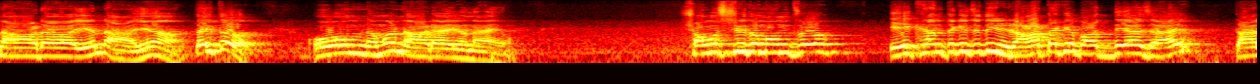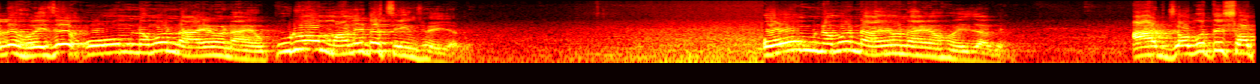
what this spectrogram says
নারায়ণায়। তাই তো? ওম নম নারায়ণায়। সংস্কৃত মন্ত্র। এইখান থেকে যদি রাটাকে বাদ দেওয়া যায়, তাহলে হয়ে যায় ওম নম নায়নায় পুরো মানেটা চেঞ্জ হয়ে যাবে। ওম নম নায়নায় হয়ে যাবে। আর জগতে সব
